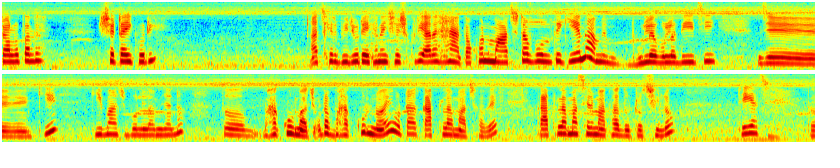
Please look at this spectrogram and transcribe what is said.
চলো তাহলে, সেটাই করি। আজকের ভিডিওটা এখানেই শেষ করি। আর হ্যাঁ তখন মাছটা বলতে গিয়ে না আমি ভুলে বলে দিয়েছি যে কি? কি মাছ বললাম যেন? তো ভাকুর মাছ, ওটা ভাকুর নয়, ওটা কাতলা মাছ হবে। কাতলা মাছের মাথা দুটো ছিল, ঠিক আছে? তো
